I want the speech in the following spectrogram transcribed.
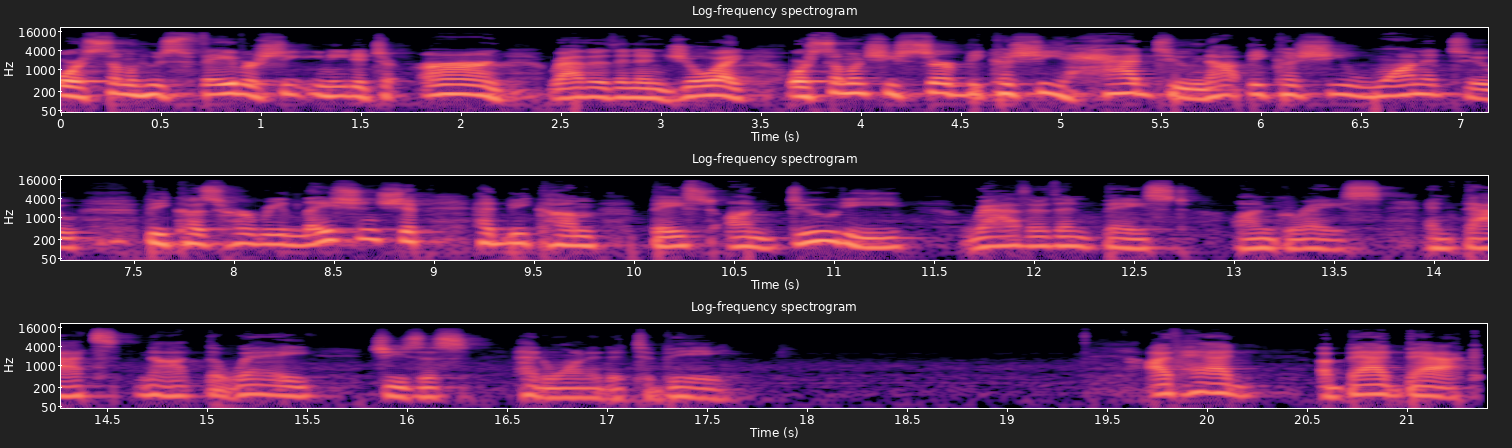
or someone whose favor she needed to earn rather than enjoy, or someone she served because she had to, not because she wanted to, because her relationship had become based on duty rather than based on grace. And that's not the way Jesus had wanted it to be. I've had a bad back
